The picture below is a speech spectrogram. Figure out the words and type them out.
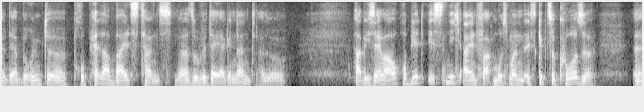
Äh, der berühmte Propeller-Balztanz, ne? so wird er ja genannt. Also habe ich selber auch probiert, ist nicht einfach. Muss man, es gibt so Kurse, äh,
